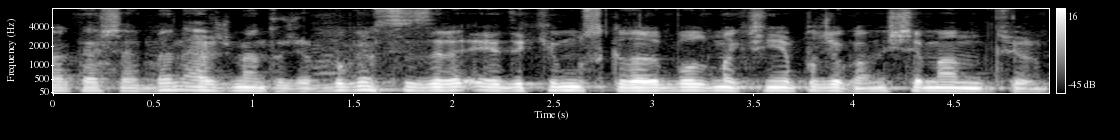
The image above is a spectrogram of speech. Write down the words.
arkadaşlar ben Ercüment Hoca. Bugün sizlere evdeki muskaları bozmak için yapılacak olan işlemi anlatıyorum.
